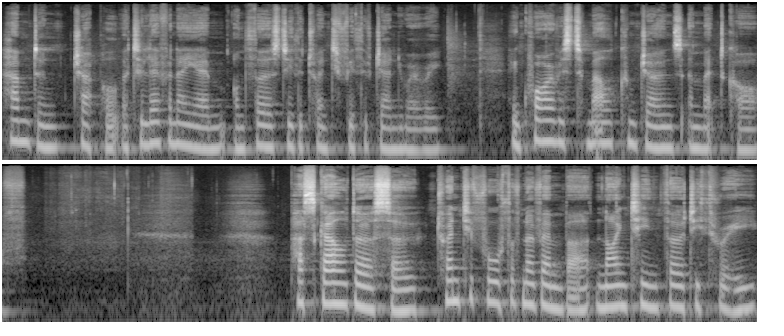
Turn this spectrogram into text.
Hampden Chapel at 11am on Thursday, the 25th of January. Inquiries to Malcolm Jones and Metcalfe. Pascal Durso, 24th of November 1933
